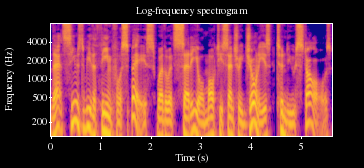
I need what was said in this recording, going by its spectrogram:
That seems to be the theme for space, whether it's SETI or multi century journeys to new stars,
